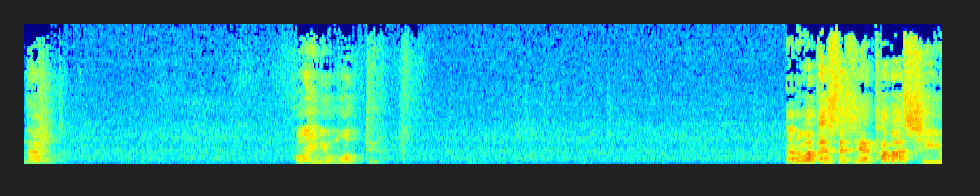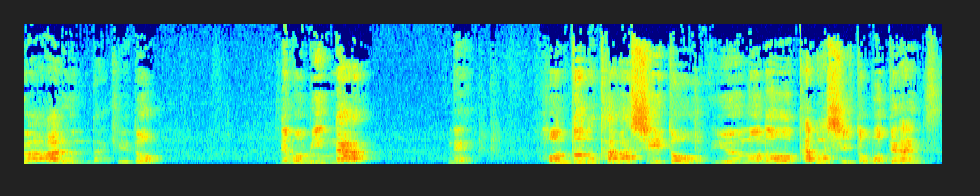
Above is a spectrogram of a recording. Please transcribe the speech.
なると。こういうふうに思ってる。だから私たちには魂はあるんだけどでもみんなね本当の魂というものを魂と思ってないんです、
